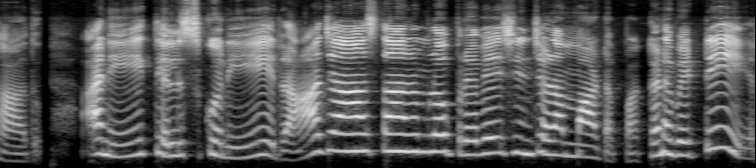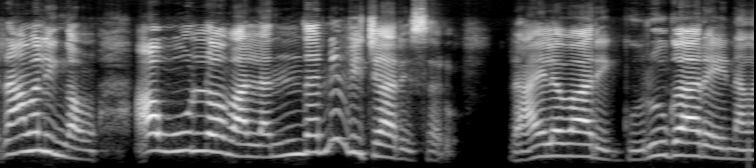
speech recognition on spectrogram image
కాదు అని తెలుసుకొని రాజాస్థానంలో ప్రవేశించడం మాట పక్కన పెట్టి రామలింగం ఆ ఊళ్ళో వాళ్ళందరినీ విచారిస్తారు. రాయలవారి గురుగారైన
